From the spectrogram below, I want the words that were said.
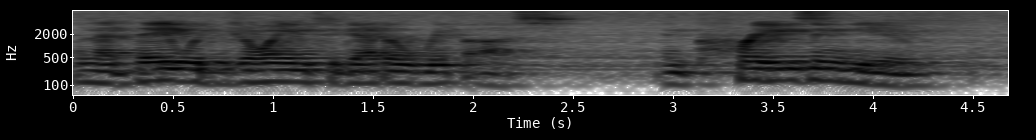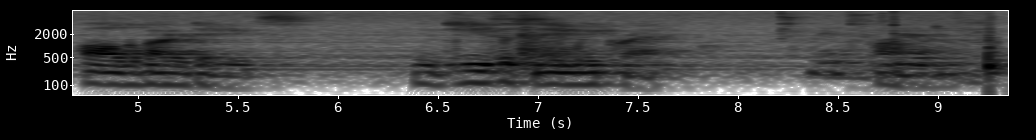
and that they would join together with us in praising you all of our days. In Jesus' name we pray. 啊。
